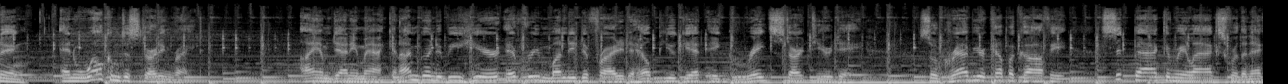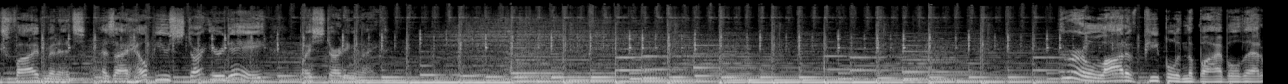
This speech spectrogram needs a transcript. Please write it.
and welcome to Starting Right. I am Danny Mack, and I'm going to be here every Monday to Friday to help you get a great start to your day. So grab your cup of coffee, sit back and relax for the next five minutes as I help you start your day by starting right. There are a lot of people in the Bible that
